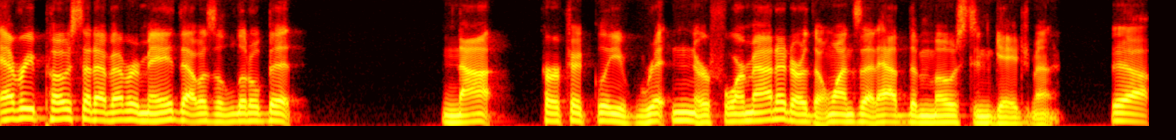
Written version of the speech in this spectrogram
every post that I've ever made that was a little bit not perfectly written or formatted are the ones that had the most engagement. Yeah,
